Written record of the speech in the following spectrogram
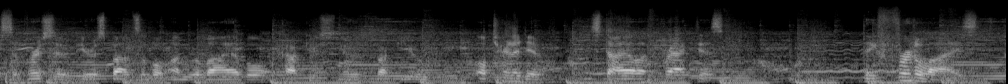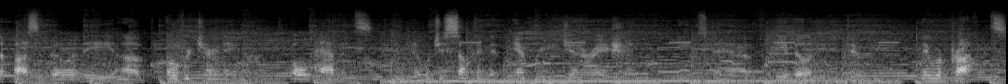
Subversive, irresponsible, unreliable, cock your snoot, fuck you, alternative style of practice, they fertilized the possibility of overturning old habits, you know, which is something that every generation needs to have the ability to do. They were prophets.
